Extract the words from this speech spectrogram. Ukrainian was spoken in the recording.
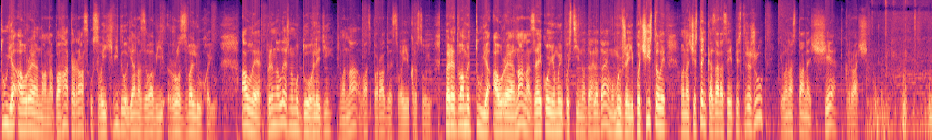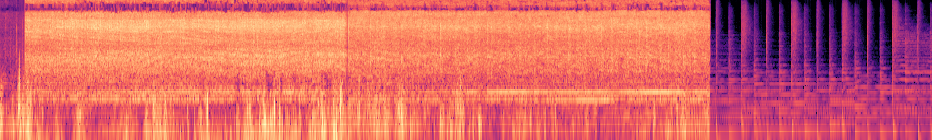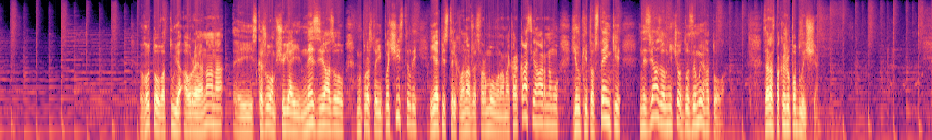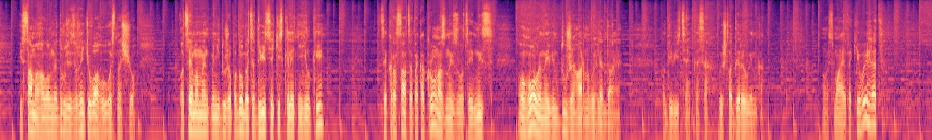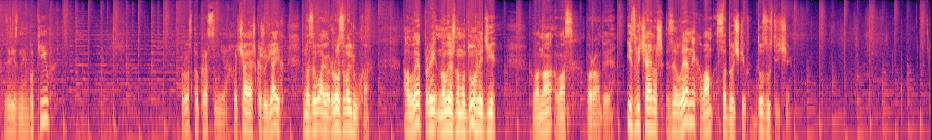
Туя ауреанана. Багато раз у своїх відео я називав її розвалюхою. Але при належному догляді вона вас порадує своєю красою. Перед вами туя ауреанана, за якою ми постійно доглядаємо. Ми вже її почистили. Вона чистенька. Зараз я її підстрижу, і вона стане ще краще. Готова туя ауреанана. І скажу вам, що я її не зв'язував. Ми просто її почистили. І я підстриг. Вона вже сформована на каркасі гарному, гілки товстенькі. Не зв'язував нічого, до зими готова. Зараз покажу поближче. І саме головне, друзі, зверніть увагу ось на що. Оцей момент мені дуже подобається. Дивіться, які скелетні гілки. Це краса, це така крона знизу, оцей низ оголений, він дуже гарно виглядає. Подивіться, якась вийшла деревинка. Ось має такий вигляд з різних боків. Просто красуня. Хоча я ж кажу, я їх називаю розвалюха. Але при належному догляді вона вас порадує. І, звичайно ж, зелених вам садочків. До зустрічі!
